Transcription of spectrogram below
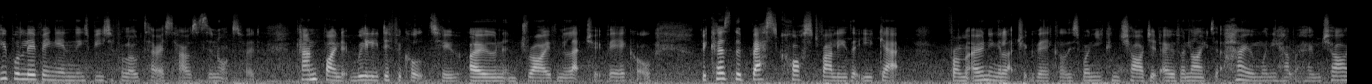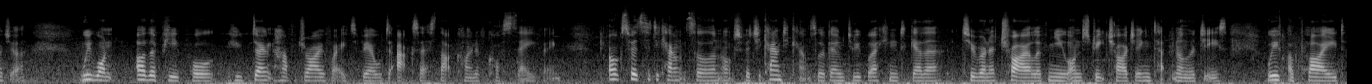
People living in these beautiful old terraced houses in Oxford can find it really difficult to own and drive an electric vehicle because the best cost value that you get from owning an electric vehicle is when you can charge it overnight at home when you have a home charger. We want other people who don't have a driveway to be able to access that kind of cost saving. Oxford City Council and Oxfordshire County Council are going to be working together to run a trial of new on street charging technologies. We've applied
